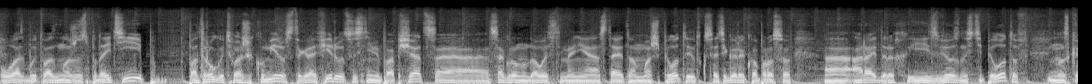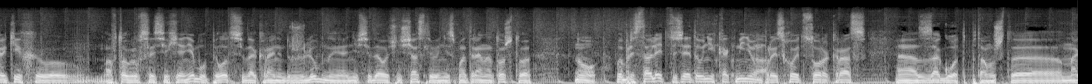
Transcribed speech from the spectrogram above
У вас будет возможность подойти, потрогать ваших кумиров, сфотографироваться с ними, пообщаться. С огромным удовольствием они оставят вам ваши пилоты. И вот, кстати говоря, к вопросу о, райдерах и звездности пилотов. На каких э, автограф-сессиях я не был, пилоты всегда крайне дружелюбные, они всегда очень счастливы, несмотря на то, что, ну, вы представляете, то есть это у них как минимум происходит 40 раз за год, потому что на,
